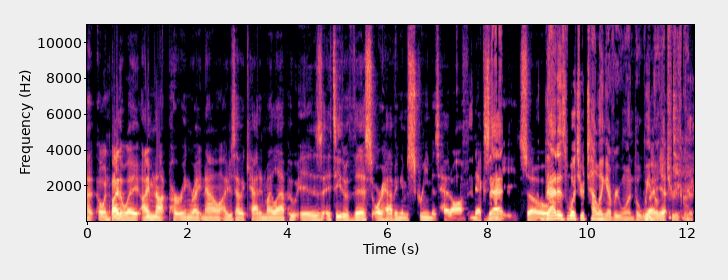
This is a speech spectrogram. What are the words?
uh, oh, and by the way, I'm not purring right now. I just have a cat in my lap who is. It's either this or having him scream his head off next that, to me. So that is what you're telling everyone, but we right, know yeah. the truth, Chris.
